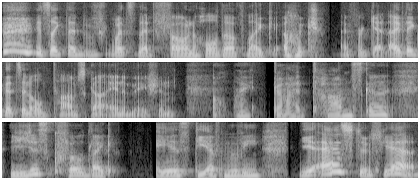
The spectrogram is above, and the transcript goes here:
it's like that what's that phone hold up like oh i forget i think that's an old tom scott animation Oh my god, Tomska? You just quote like ASDF movie? asked if yeah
